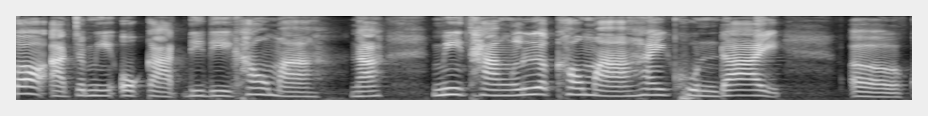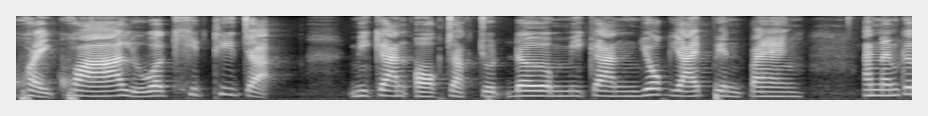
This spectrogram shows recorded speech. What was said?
ก็อาจจะมีโอกาสดีๆเข้ามานะมีทางเลือกเข้ามาให้คุณได้ไขว่คว้าหรือว่าคิดที่จะ มีการออกจากจุดเดิม มีการโยกย้ายเปลี่ยนแปลง อันนั้นก็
